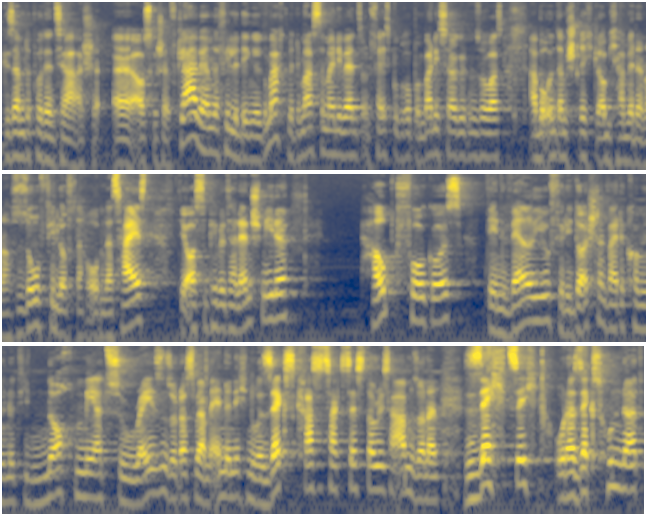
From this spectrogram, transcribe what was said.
gesamte Potenzial äh, ausgeschöpft. Klar, wir haben da viele Dinge gemacht mit den Mastermind-Events und Facebook-Gruppen und Buddy Circles und sowas, aber unterm Strich, glaube ich, haben wir da noch so viel Luft nach oben. Das heißt, die Austin People Talentschmiede, Hauptfokus, den Value für die deutschlandweite Community noch mehr zu raisen, sodass wir am Ende nicht nur sechs krasse Success Stories haben, sondern 60 oder 600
